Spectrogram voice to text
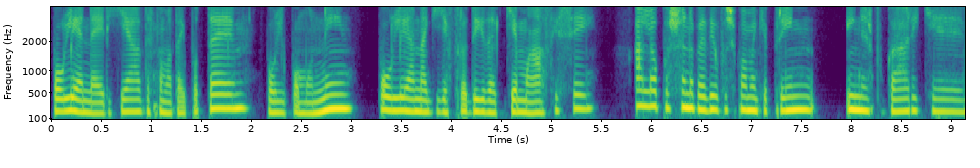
Πολλή ενέργεια, δεν σταματάει ποτέ, πολλή υπομονή, πολλή ανάγκη για φροντίδα και μάθηση. Αλλά όπως ένα παιδί, όπως είπαμε και πριν, είναι φουγκάρι και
